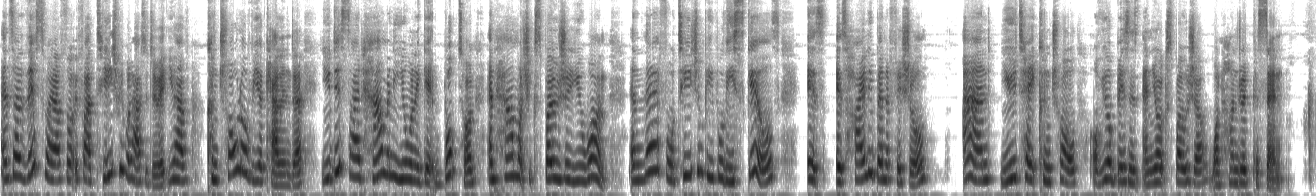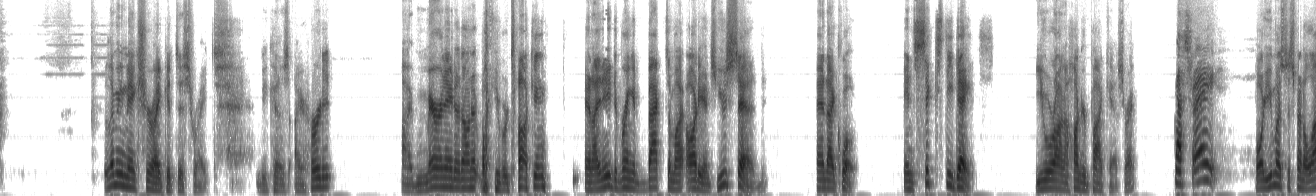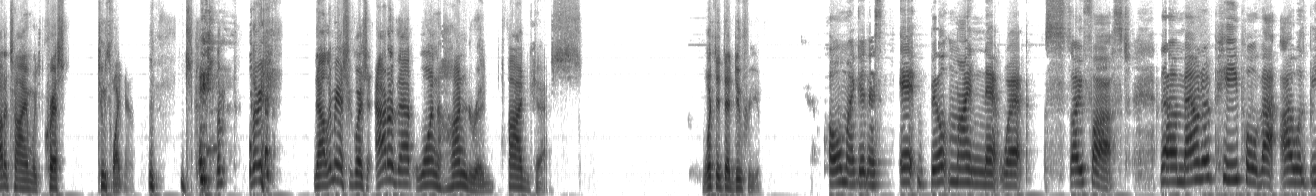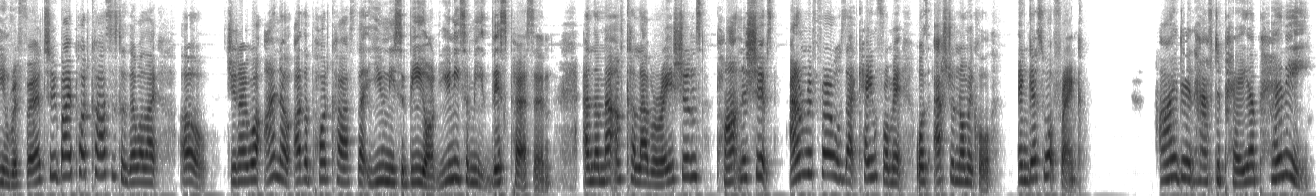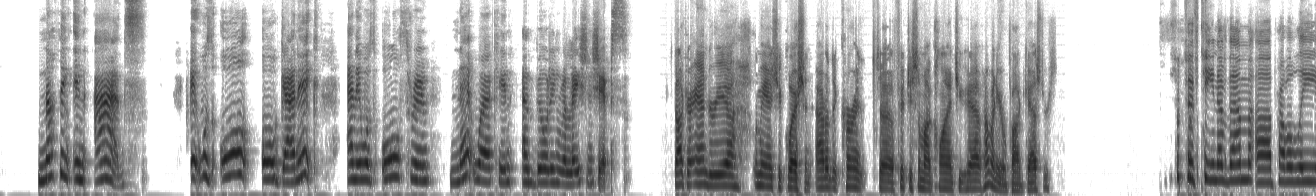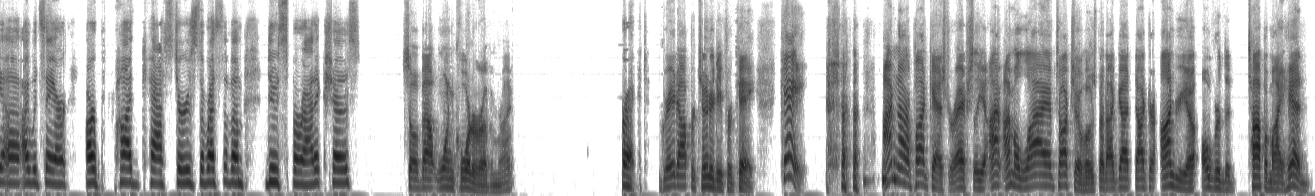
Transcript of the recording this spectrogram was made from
And so this way, I thought if I teach people how to do it, you have control over your calendar. You decide how many you want to get booked on and how much exposure you want. And therefore, teaching people these skills is, is highly beneficial and you take control of your business and your exposure 100%. Let me make sure I get this right because I heard it. I've marinated on it while you were talking, and I need to bring it back to my audience. You said, and I quote, in 60 days, you were on 100 podcasts, right? That's right. Boy, you must have spent a lot of time with Crest Tooth Whitener. let, me, let me now, let me ask you a question. Out of that 100 podcasts, what did that do for you? Oh my goodness. It built my network so fast. The amount of people that I was being referred to by podcasters because they were like, oh, do you know what? I know other podcasts that you need to be on. You need to meet this person. And the amount of collaborations, partnerships, and referrals that came from it was astronomical. And guess what, Frank? I didn't have to pay a penny. Nothing in ads. It was all organic and it was all through networking and building relationships. Dr. Andrea, let me ask you a question. Out of the current 50 uh, some odd clients you have, how many are podcasters? 15 of them uh, probably uh, i would say are are podcasters the rest of them do sporadic shows. So about one quarter of them right? Correct. Great opportunity for kay. Kay i'm not a podcaster actually. I'm, I'm a live talk show host but i've got dr andrea over the top of my head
